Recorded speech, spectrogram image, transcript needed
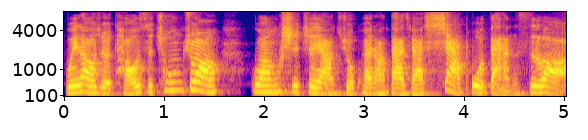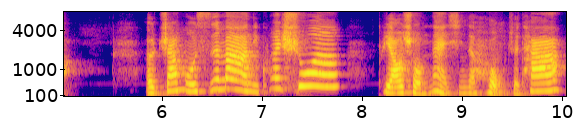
围绕着桃子冲撞，光是这样就快让大家吓破胆子了。而詹姆斯嘛，你快说啊！瓢虫耐心的哄着他。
